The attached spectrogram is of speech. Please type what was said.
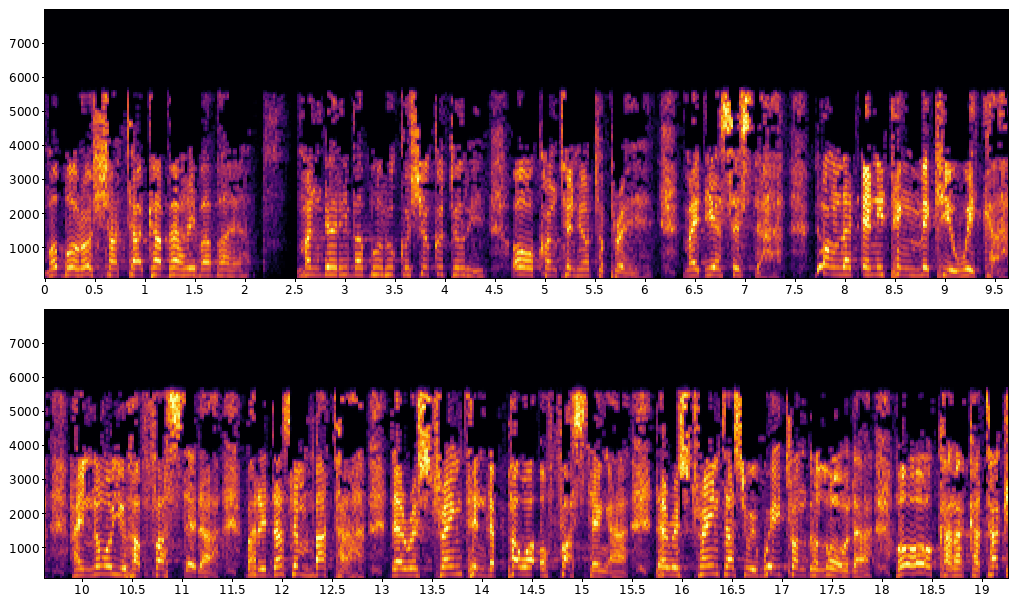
Moboro Shata Gabari Babaya. Mandari baburu kushukuturi. Oh, continue to pray. My dear sister, don't let anything make you weaker. I know you have fasted, uh, but it doesn't matter. There is strength in the power of fasting. Uh, there is strength as we wait on the Lord. Uh, oh, karakataki.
